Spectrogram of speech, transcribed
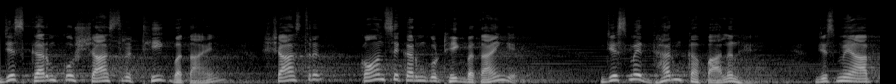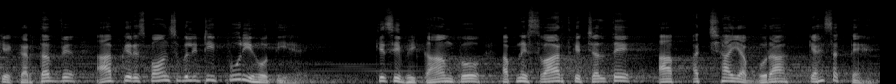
जिस कर्म को शास्त्र ठीक बताएँ, शास्त्र कौन से कर्म को ठीक बताएँगे? जिसमें धर्म का पालन है, जिसमें आपके कर्तव्य, आपकी रिस्पॉन्सिबिलिटी पूरी होती है। किसी भी काम को अपने स्वार्थ के चलते आप अच्छा या बुरा कह सकते हैं,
